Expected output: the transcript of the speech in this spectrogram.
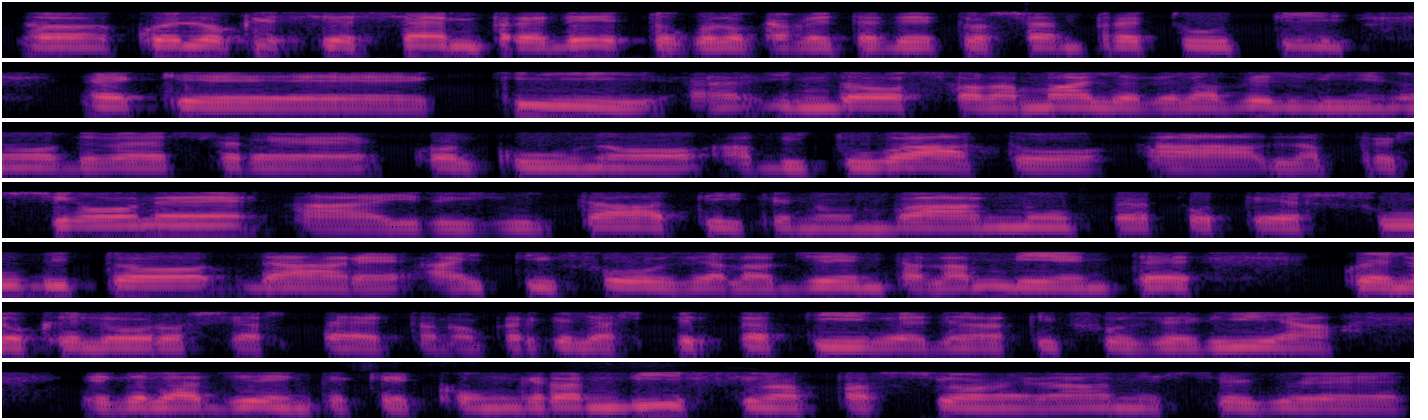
Uh, quello che si è sempre detto, quello che avete detto sempre tutti, è che chi uh, indossa la maglia dell'Avellino deve essere qualcuno abituato alla pressione, ai risultati che non vanno per poter subito dare ai tifosi, alla gente, all'ambiente quello che loro si aspettano, perché le aspettative della tifoseria e della gente che con grandissima passione da anni segue,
